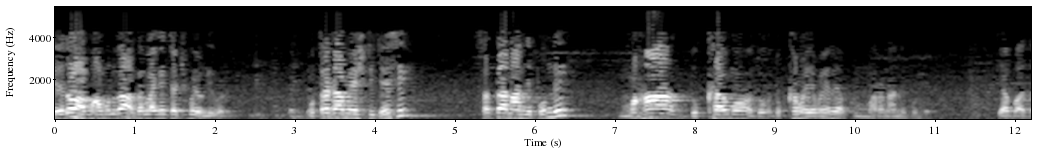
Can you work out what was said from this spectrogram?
ఏదో ఆ మామూలుగా అందరిలాగే చచ్చిపోయి ఉండేవాడు. పుత్రకామేష్టి చేసి సంతానాన్ని పొంది మహా దుఃఖము దుఃఖమయమైన మరణాన్ని పొందాడు. క్యా బాత్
